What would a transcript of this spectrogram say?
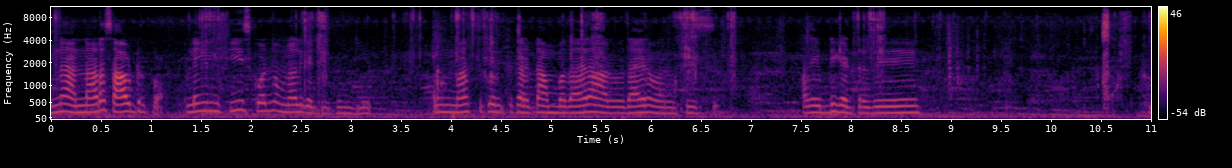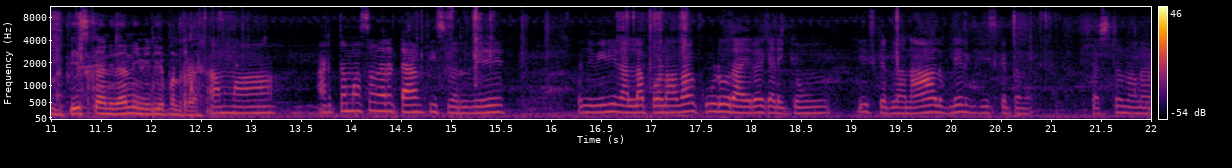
என்ன அன்னாட சாப்பிட்ருப்போம் பிள்ளைங்களுக்கு ஃபீஸ் கூட நம்மளால கட்டிருக்க முடியாது. மூணு மாதத்துக்கு ஒருத்தர் கரெக்டாக ஐம்பதாயிரம் அறுபதாயிரம் வரும் ஃபீஸ் அதை எப்படி கட்டுறது? அந்த பீஸ்காண்டி தான் நீ வீடியோ பண்ணுற ஆமாம் அடுத்த மாதம் வேறு டேம் ஃபீஸ் வருது. கொஞ்சம் வீடியோ நல்லா போனால் தான் கூட ஒரு ஆயிரரூவா கிடைக்கும். ஃபீஸ் கட்டலாம். நாலு பிள்ளைகளுக்கு ஃபீஸ் கட்டணும். கஷ்டம் தானே.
